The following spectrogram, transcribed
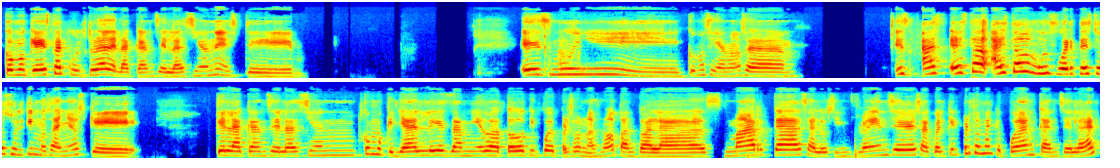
como que esta cultura de la cancelación, este, es muy, ¿cómo se llama? O sea, es, ha, ha estado muy fuerte estos últimos años que, que la cancelación como que ya les da miedo a todo tipo de personas, ¿no? Tanto a las marcas, a los influencers, a cualquier persona que puedan cancelar,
